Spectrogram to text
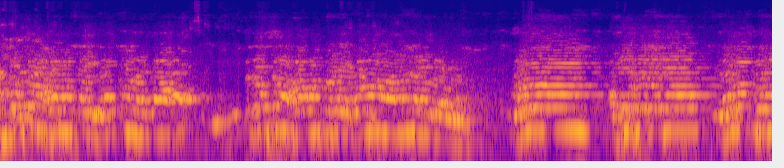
சுதர்சன ஹோமத்தை இறக்குவதற்காக சுதர்சன ஹோமத்துடைய ஹோமமானது நடைபெறுகிறது ஓம் அதிபதிய இளவங்குல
